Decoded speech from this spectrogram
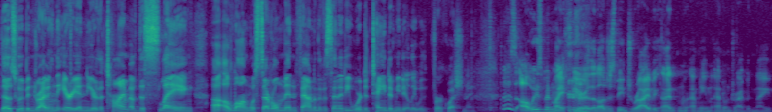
those who had been driving in the area near the time of the slaying uh, along with several men found in the vicinity were detained immediately with, for questioning That has always been my fear that I'll just be driving. I, I mean, I don't drive at night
